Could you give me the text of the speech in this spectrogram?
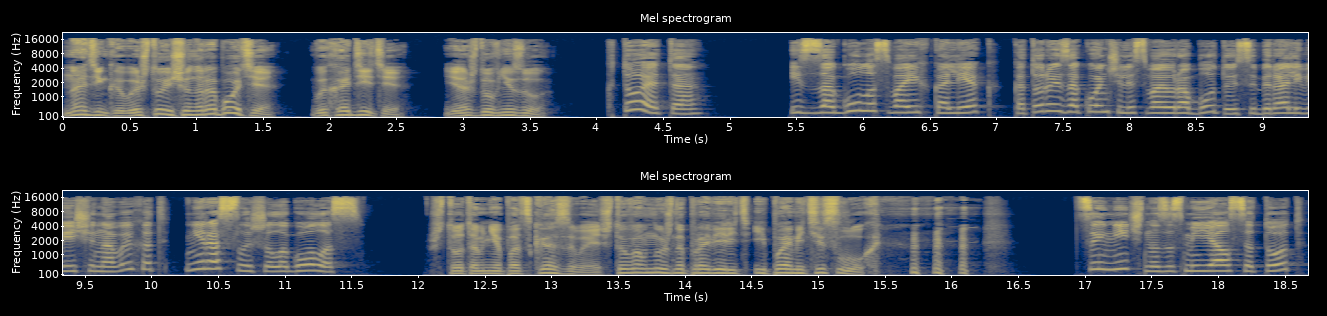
Наденька, вы что, еще на работе? Выходите, я жду внизу. Кто это? Из-за гула своих коллег, которые закончили свою работу и собирали вещи на выход, не расслышала голос. Что-то мне подсказывает, что вам нужно проверить и память, и слух. Цинично засмеялся тот,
